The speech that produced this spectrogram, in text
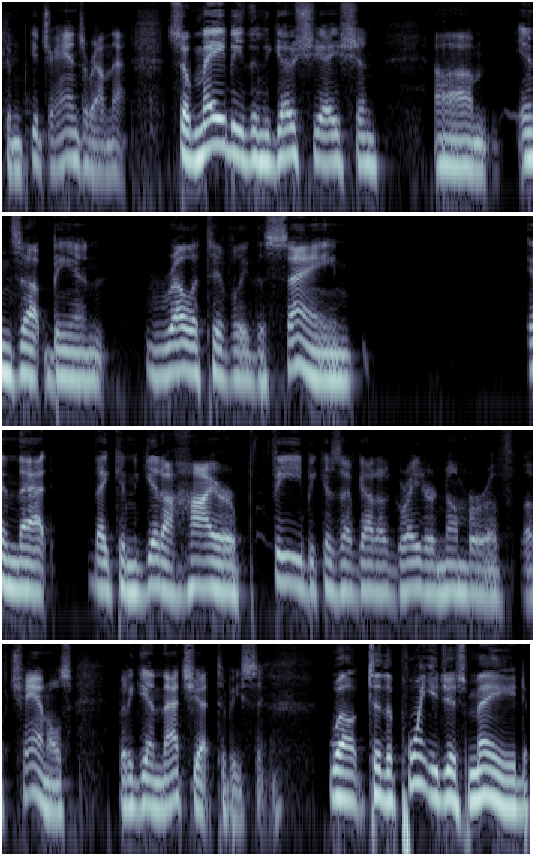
can get your hands around that so maybe the negotiation um, ends up being relatively the same in that they can get a higher fee because they've got a greater number of, of channels. But again that's yet to be seen. Well to the point you just made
